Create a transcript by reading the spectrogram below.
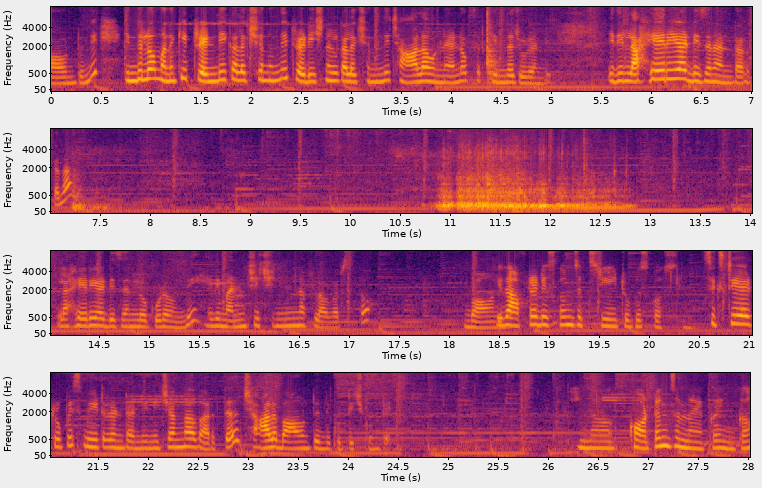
బాగుంటుంది. ఇందులో మనకి ట్రెండీ కలెక్షన్ ఉంది ట్రెడిషనల్ కలెక్షన్ ఉంది చాలా ఉన్నాయండి. ఒకసారి కింద చూడండి. ఇది లహేరియా డిజైన్ అంటారు కదా. లహేరియా డిజైన్లో కూడా ఉంది. ఇది మంచి చిన్న ఫ్లవర్స్తో బాగుంది. ఇది ఆఫ్టర్ డిస్కౌంట్ సిక్స్టీ ఎయిట్ రూపీస్కి వస్తుంది. సిక్స్టీ ఎయిట్ రూపీస్ మీటర్ అంటండి. నిజంగా వర్త్. చాలా బాగుంటుంది కుట్టించుకుంటే. ఇంకా కాటన్స్ ఉన్నాయక్క ఇంకా.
